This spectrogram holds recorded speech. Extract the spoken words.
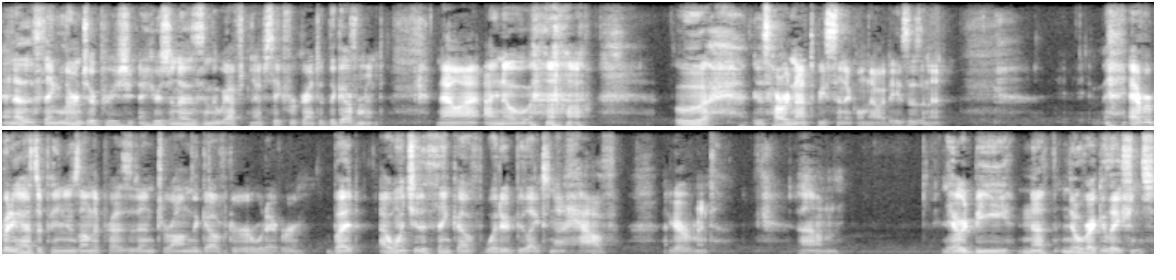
another thing, learn to appreciate. Here's another thing that we oftentimes take for granted: the government. Now, I, I know Ooh, it's hard not to be cynical nowadays, isn't it? Everybody has opinions on the president or on the governor or whatever, but I want you to think of what it would be like to not have a government. Um, there would be no, no regulations,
